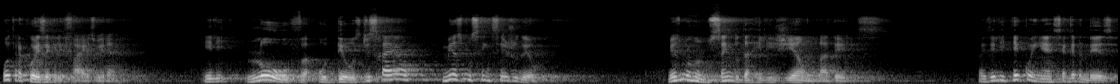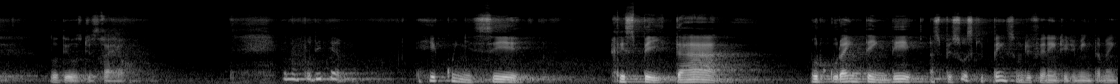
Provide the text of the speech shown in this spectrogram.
Outra coisa que ele faz, o Irã, ele louva o Deus de Israel, mesmo sem ser judeu, mesmo não sendo da religião lá deles, mas ele reconhece a grandeza do Deus de Israel. Eu não poderia reconhecer, respeitar, procurar entender as pessoas que pensam diferente de mim também,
